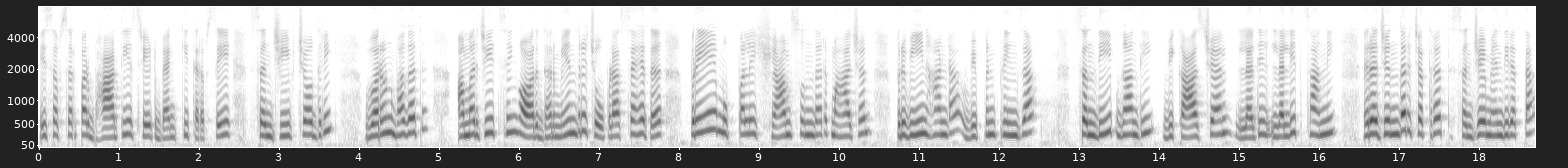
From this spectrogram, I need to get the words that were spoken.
इस अवसर पर भारतीय स्टेट बैंक की तरफ़ से संजीव चौधरी, वरुण भगत, अमरजीत सिंह और धर्मेंद्र चोपड़ा सहित प्रेम उप्पल श्याम सुंदर महाजन, प्रवीण हांडा, विपिन प्रिंजा, संदीप गांधी, विकास जैन ललित साहनी, राजेंद्र चतरथ, संजय मेहंदी रत्ता,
